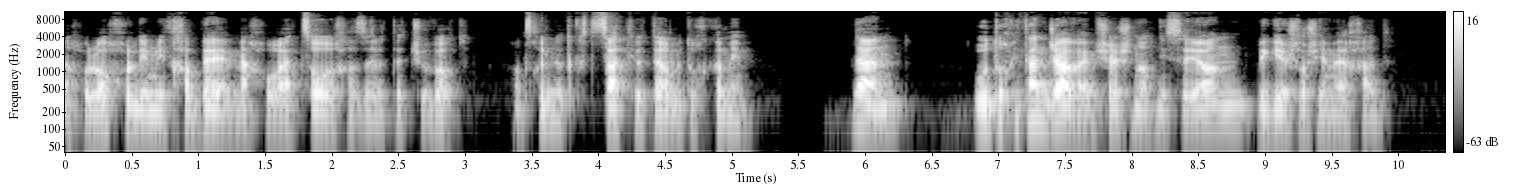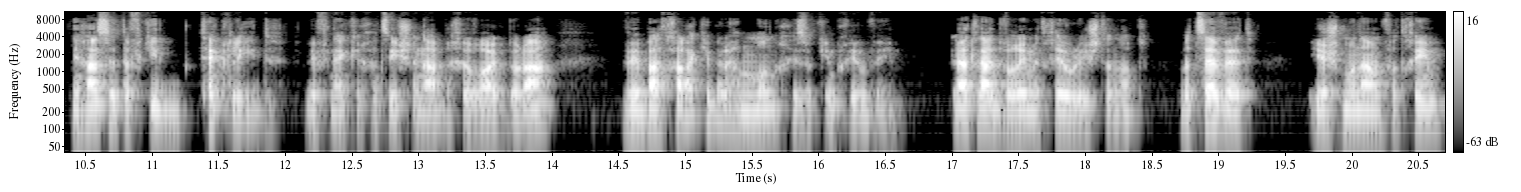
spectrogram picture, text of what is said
אנחנו לא יכולים להתחבא מאחורי הצורך הזה לתת תשובות, אנחנו צריכים להיות קצת יותר מתוחכמים. דן הוא תוכניתן ג'אווה עם 6 שנות ניסיון בגיל 31. נכנס לתפקיד Tech Lead לפני כחצי שנה בחברה גדולה ובהתחלה קיבל המון חיזוקים חיוביים. לאט לאט דברים התחילו להשתנות. בצוות יש שמונה מפתחים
